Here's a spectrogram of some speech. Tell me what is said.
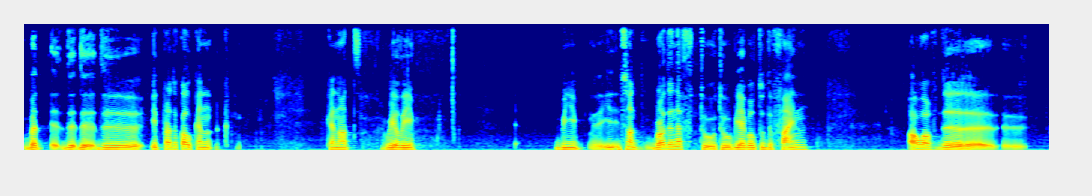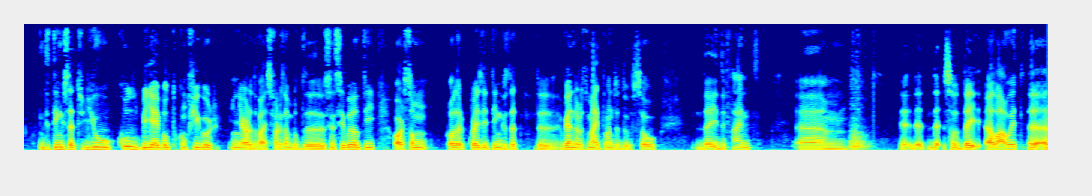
but the the the HID protocol can cannot really be it's not broad enough to to be able to define all of the uh, the things that you could be able to configure in your device. For example, the sensibility or some other crazy things that the vendors might want to do. So they defined, um, so they allow it, uh,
